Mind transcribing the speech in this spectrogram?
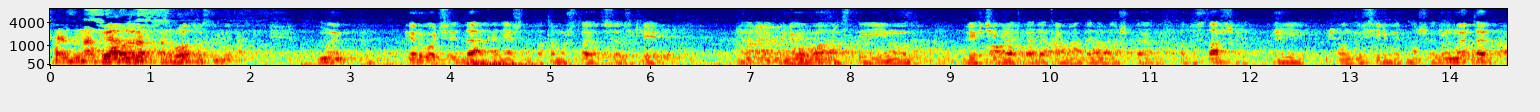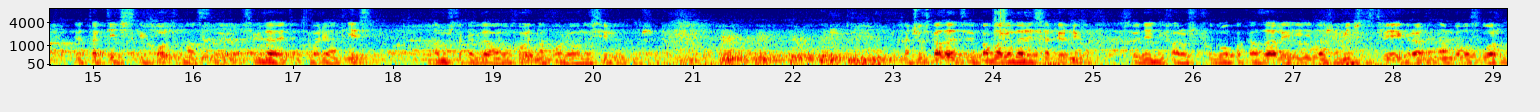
Связано с связано возрастом? с возрастом или как? Ну, в первую очередь, да, конечно, потому что все-таки у него возраст, и ему легче играть, когда команда немножко подуставшая, и он усиливает нашу игру. Но это, это тактический ход, у нас э, всегда этот вариант есть, потому что когда он выходит на поле, он усиливает нашу игру. Хочу сказать, поблагодарить соперников. Сегодня они хороший футбол показали, и даже в меньшинстве играли, нам было сложно.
